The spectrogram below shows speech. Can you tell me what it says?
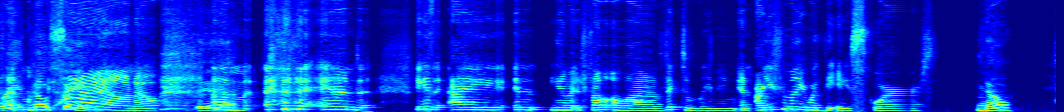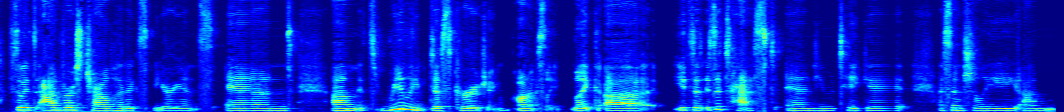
Right. like, no, same. I don't know. Yeah. Um, and because I, and you know, it felt a lot of victim blaming. And are you familiar with the ACE scores? No. So it's adverse childhood experience, and um, it's really discouraging, honestly. Like uh, it's a, it's a test, and you take it essentially um,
